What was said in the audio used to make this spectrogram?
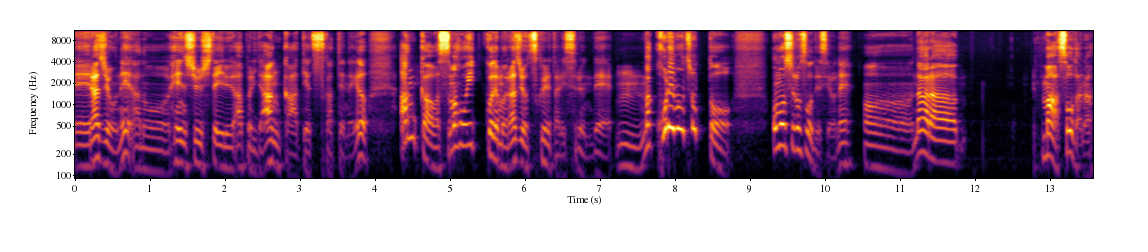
えラジオをね、あの編集しているアプリでアンカーってやつ使ってんだけど、アンカーはスマホ1個でもラジオ作れたりするんで、うん、まあこれもちょっと面白そうですよね。うん、だから、まあそうだな。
